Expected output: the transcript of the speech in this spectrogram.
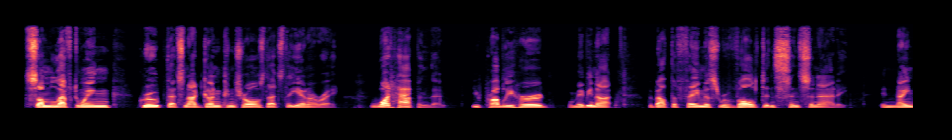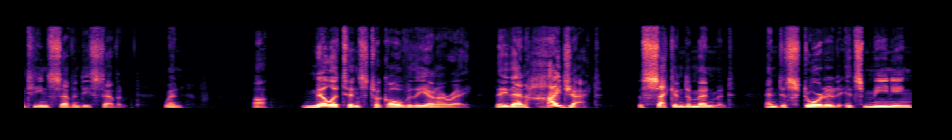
some left wing group, that's not gun controls, that's the NRA. What happened then? You've probably heard, or maybe not, about the famous revolt in Cincinnati in 1977 when uh, militants took over the NRA. They then hijacked the Second Amendment and distorted its meaning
